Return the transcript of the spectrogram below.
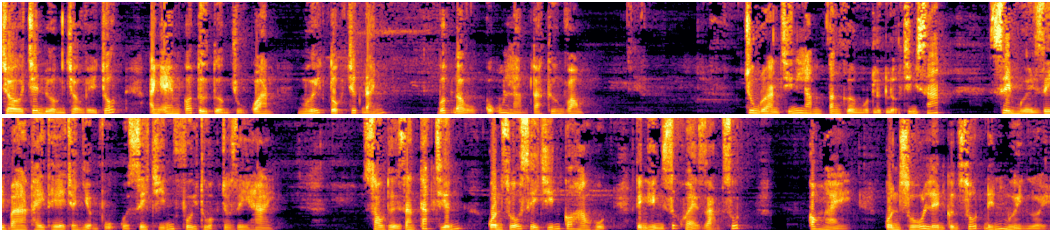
Chờ trên đường trở về chốt, anh em có tư tưởng chủ quan mới tổ chức đánh bước đầu cũng làm ta thương vong. Trung đoàn 95 tăng cường một lực lượng trinh sát, C10J3 thay thế cho nhiệm vụ của C9 phối thuộc cho J2. Sau thời gian tác chiến, quân số C9 có hao hụt, tình hình sức khỏe giảm sút. Có ngày, quân số lên cơn sốt đến 10 người.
